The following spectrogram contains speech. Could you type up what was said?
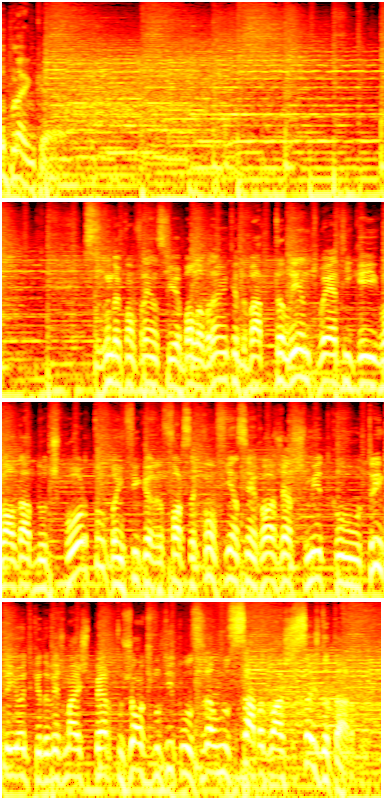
Branca. Segunda conferência Bola Branca debate talento, ética e igualdade no desporto. Benfica reforça confiança em Roger Schmidt com o 38 cada vez mais perto. Os jogos do título serão no sábado às 6 da tarde.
